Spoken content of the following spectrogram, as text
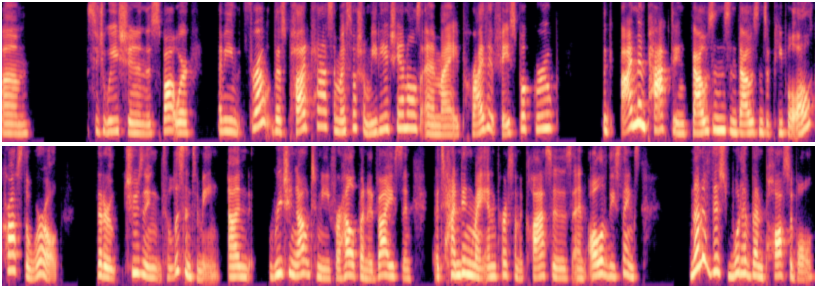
um situation in this spot where i mean throughout this podcast and my social media channels and my private facebook group like i'm impacting thousands and thousands of people all across the world that are choosing to listen to me. And reaching out to me for help and advice and attending my in-person classes and all of these things none of this would have been possible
